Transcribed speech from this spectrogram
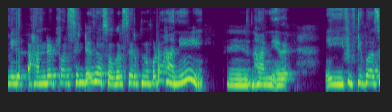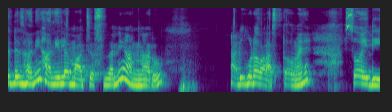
మిగతా హండ్రెడ్ పర్సెంటేజ్ ఆ షుగర్ సిరప్ను కూడా హనీ హనీ అదే ఈ ఫిఫ్టీ పర్సెంటేజ్ హనీ హనీలా మార్చేస్తుందని అన్నారు. అది కూడా వాస్తవమే. సో ఇది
